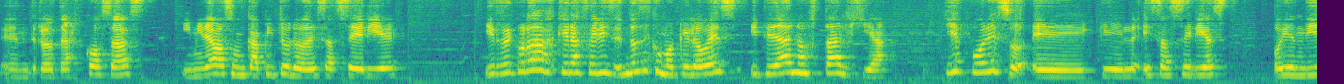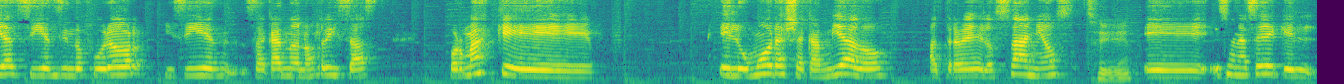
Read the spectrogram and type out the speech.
entre otras cosas, y mirabas un capítulo de esa serie y recordabas que era feliz. Entonces como que lo ves y te da nostalgia. Y es por eso eh, que esas series hoy en día siguen siendo furor y siguen sacándonos risas. Por más que el humor haya cambiado a través de los años, Sí. eh, es una serie que,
